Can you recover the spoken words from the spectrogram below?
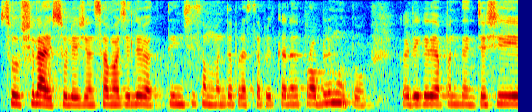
सोशल आयसोलेशन समाजातील व्यक्तींशी संबंध प्रस्थापित करण्यात प्रॉब्लेम होतो. कधी कधी आपण त्यांच्याशी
